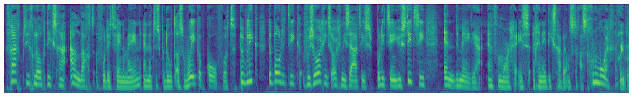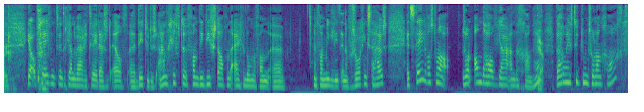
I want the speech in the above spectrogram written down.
vraagt psycholoog Dijkstra aandacht voor dit fenomeen. En het is bedoeld als wake-up call voor het publiek... de politiek, verzorgingsorganisaties, politie en justitie en de media. En vanmorgen is René Dijkstra bij ons te gast. Goedemorgen. Goedemorgen. Ja, op 27 januari 2011 uh, deed u dus aangifte van die diefstal van de eigendommen van... Uh, een familielid en een verzorgingstehuis. Het stelen was toen al zo'n anderhalf jaar aan de gang. Hè? Waarom heeft u toen zo lang gewacht?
